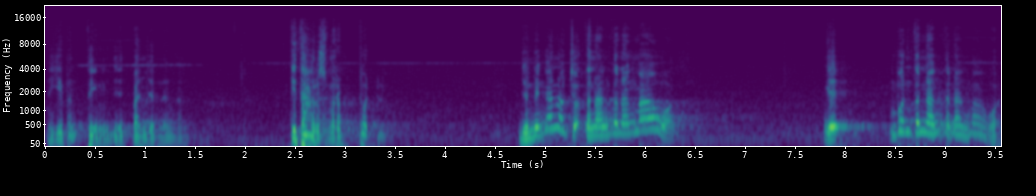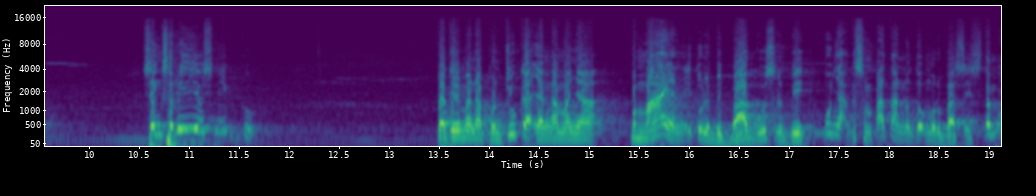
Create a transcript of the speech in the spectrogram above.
Ini penting panjenengan. Kita harus merebut loh. Jenengan ojo tenang-tenang mawon. Nggih, pun tenang-tenang mawon. Sing serius niku. Bagaimanapun juga yang namanya pemain itu lebih bagus, lebih punya kesempatan untuk merubah sistem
